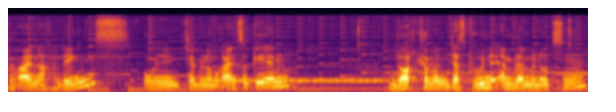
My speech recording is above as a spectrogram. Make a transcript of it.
drei nach links, um in den Tempel Tempelturm reinzugehen. Und dort können wir das grüne Emblem benutzen.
